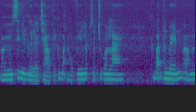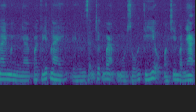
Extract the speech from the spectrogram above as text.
Bảo Hiếu xin được gửi lời chào tới các bạn học viên lớp giáo trúc online. Các bạn thân mến, và hôm nay mình à, quay clip này để hướng dẫn cho các bạn một số cái ký hiệu ở trên bản nhạc.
